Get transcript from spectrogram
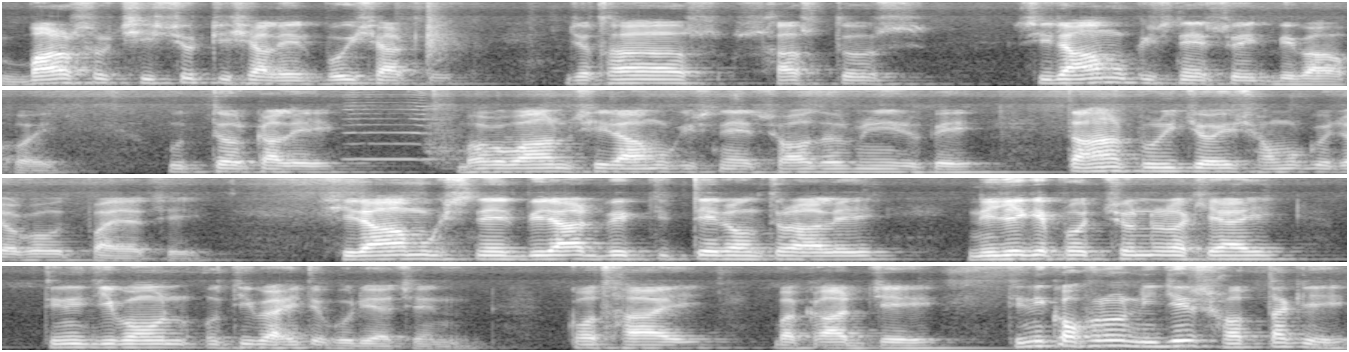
বারোশো ছিষট্টি সালের বৈশাখে যথাশাস্ত্র শ্রীরামকৃষ্ণের সহিত বিবাহ হয়। উত্তরকালে ভগবান শ্রীরামকৃষ্ণের সহধর্মিণী রূপে তাহার পরিচয় সমগ্র জগৎ পাইয়াছে। শ্রীরামকৃষ্ণের বিরাট ব্যক্তিত্বের অন্তরালে নিজেকে প্রচ্ছন্ন রাখিয়াই তিনি জীবন অতিবাহিত করিয়াছেন। কথায় বা কার্যে তিনি কখনো নিজের সত্তাকে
